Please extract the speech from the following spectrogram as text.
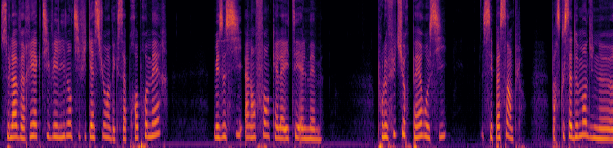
Cela va réactiver l'identification avec sa propre mère, mais aussi à l'enfant qu'elle a été elle-même. Pour le futur père aussi, c'est pas simple parce que ça demande une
